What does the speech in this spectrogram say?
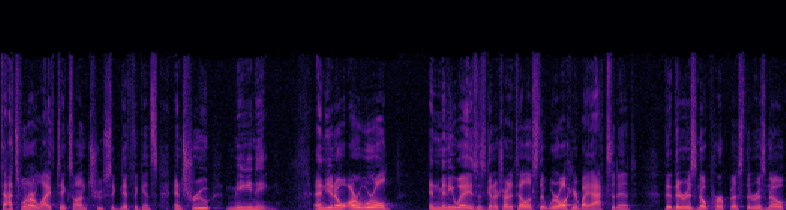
that's when our life takes on true significance and true meaning. And you know our world in many ways is going to try to tell us that we're all here by accident that there is no purpose, there is no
